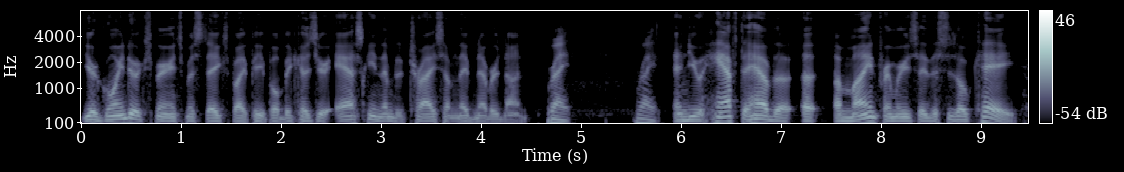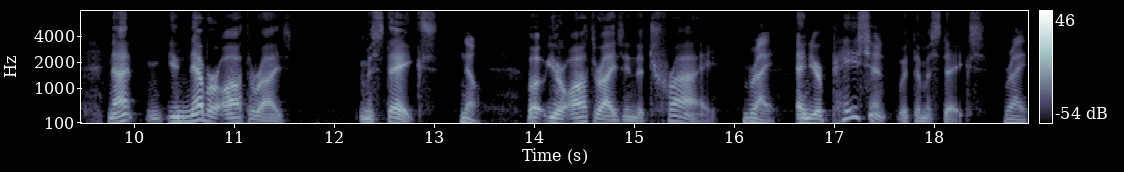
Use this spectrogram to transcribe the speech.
you're going to experience mistakes by people because you're asking them to try something they've never done. right right And you have to have a, a, a mind frame where you say, this is okay. Not, you never authorize mistakes, no but you're authorizing the try, right and you're patient with the mistakes. right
